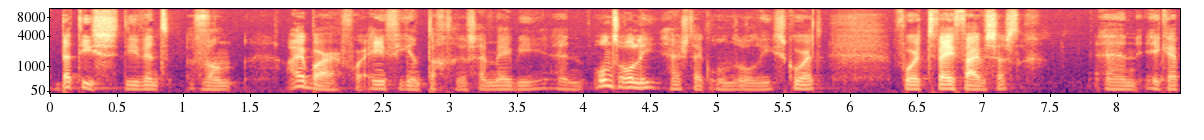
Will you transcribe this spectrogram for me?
Betis die wint van Ibar voor 1,84 is zijn maybe. En ons Olly, hashtag ons Olly, scoort voor 2,65. En ik heb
